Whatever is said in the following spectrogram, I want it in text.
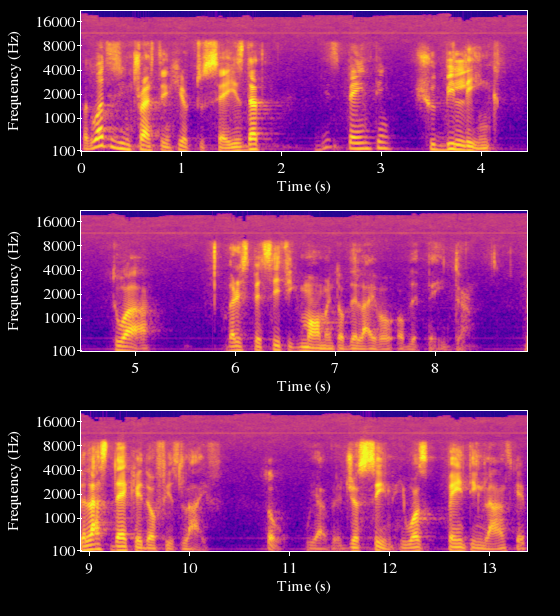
But what is interesting here to say is that this painting should be linked to a very specific moment of the life of, of the painter, the last decade of his life. So we have just seen he was painting landscape,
